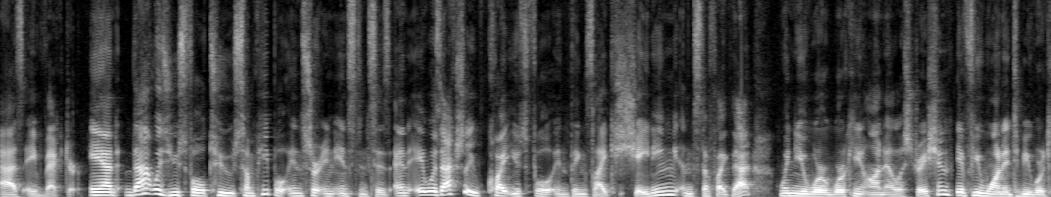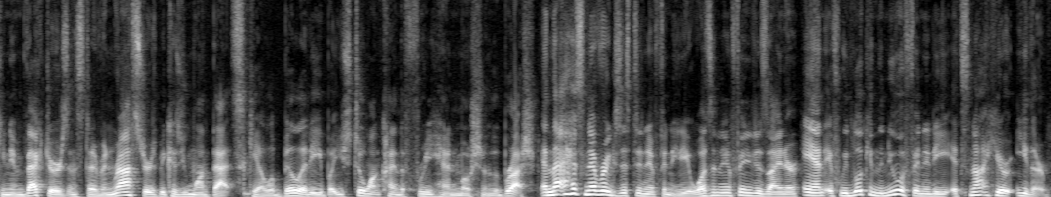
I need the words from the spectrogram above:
as a vector. And that was useful to some people in certain instances. And it was actually quite useful in things like shading and stuff like that when you were working on illustration. If you wanted to be working in vectors instead of in rasters because you want that scalability, but you still want kind of the freehand motion of the brush. And that has never existed in Affinity. It wasn't in Affinity Designer. And if we look in the new Affinity, it's not here either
